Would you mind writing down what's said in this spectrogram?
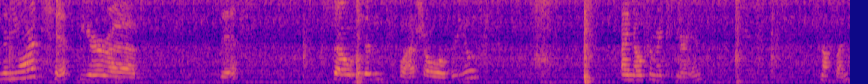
then you want to tip your uh, this so it doesn't splash all over you. I know from experience. It's not fun.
